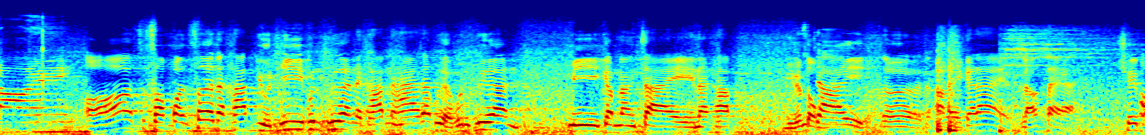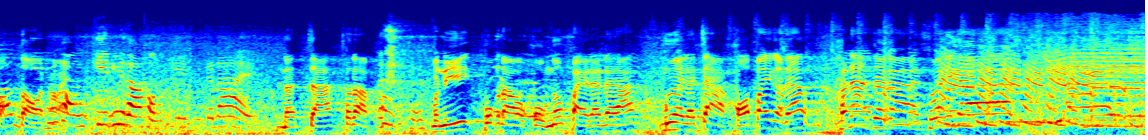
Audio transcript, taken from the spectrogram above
หน่อย อ๋อสปอนเซอร์นะครับอยู่ที่เพื่อนๆนะครับนะฮะถ้าเผื่อเพื่อนๆ มีกำลังใจนะครับมีน้ำใจ ส่งเอออะไรก็ได้ แล้วแต่ช่วยบอกต่อหน่อยของกินที่เราของกินก็ได้ นะจ๊ะสำหรับวันนี้พวกเราคงต้องไปแล้วนะเมื่อยแล้วจ้าขอไปก่อนแล้วคณะเจอกันสวัสดีครับ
